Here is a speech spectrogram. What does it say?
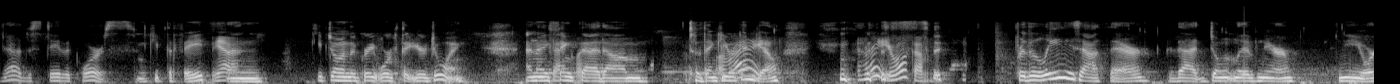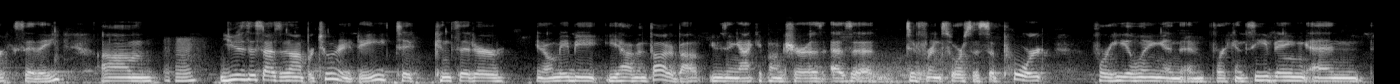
Yeah, just stay the course and keep the faith yeah. and keep doing the great work that you're doing. And I exactly. think that um, so thank you All again, right. Gayle. All right, you're welcome. For the ladies out there that don't live near New York City, um, Mm-hmm. use this as an opportunity to consider. You know, maybe you haven't thought about using acupuncture as, as a different source of support for healing and, and for conceiving and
